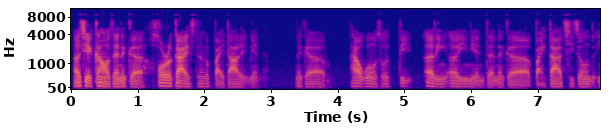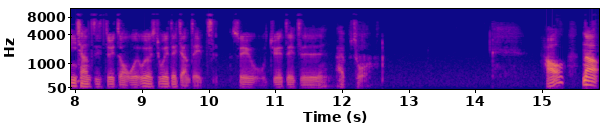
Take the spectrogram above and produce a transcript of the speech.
而且刚好在那个 Horror Guys 那个百搭里面，那个。他有问我说，第二零二一年的那个百搭其中的印象之最终，我我有我也在讲这一支，所以我觉得这支还不错。好，那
